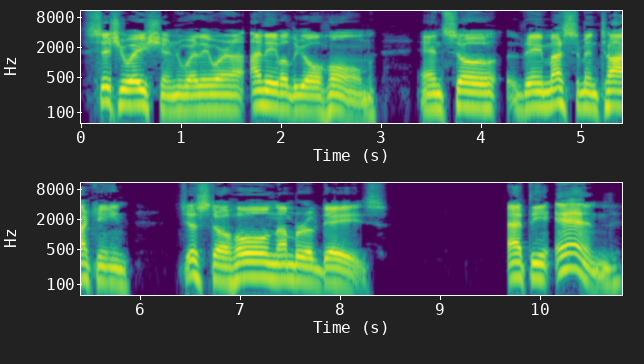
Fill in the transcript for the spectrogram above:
situation where they were unable to go home. And so they must have been talking just a whole number of days. At the end,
